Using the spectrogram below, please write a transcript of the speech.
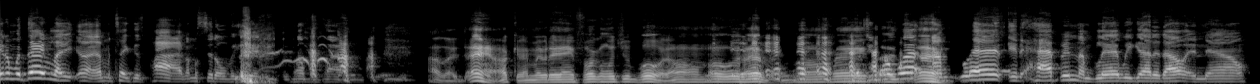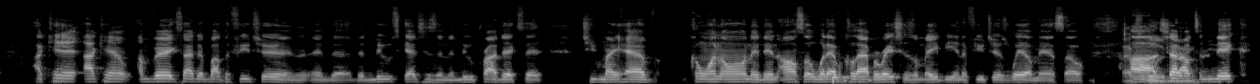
hit him with that. Like, "All right, I'm gonna take this pie and I'm gonna sit over here and eat this humble pie. I was like, damn, okay, maybe they ain't fucking with your boy. I don't know what happened. You know what I mean? you know what? I'm glad it happened. I'm glad we got it out, and now I can't. I can't. I'm very excited about the future and, and the the new sketches and the new projects that you might have going on, and then also whatever collaborations may be in the future as well, man. So, uh, shout man. out to Nick.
